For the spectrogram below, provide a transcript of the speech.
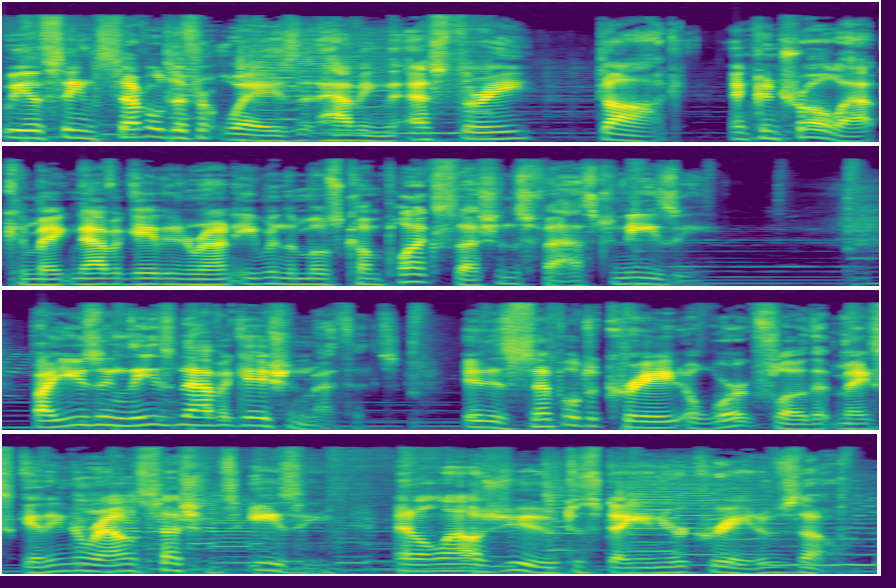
We have seen several different ways that having the S3, dock, and control app can make navigating around even the most complex sessions fast and easy. By using these navigation methods, it is simple to create a workflow that makes getting around sessions easy and allows you to stay in your creative zone.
